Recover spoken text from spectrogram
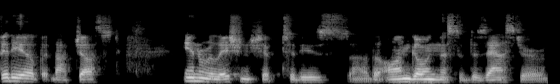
video, but not just, in relationship to these uh, the ongoingness of disaster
